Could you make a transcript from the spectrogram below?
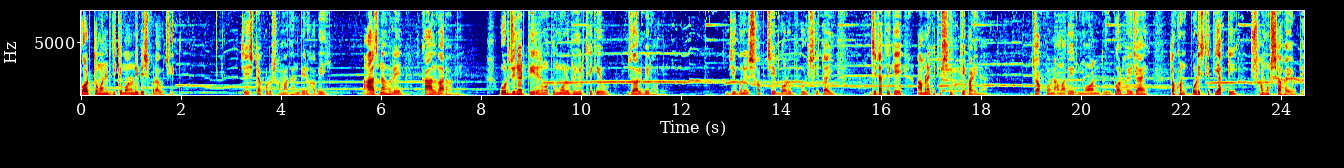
বর্তমানের দিকে মনোনিবেশ করা উচিত। চেষ্টা করো, সমাধান বের হবেই। আজ না হলে কাল বার হবে। অর্জুনের তীরের মতো মরুভূমির থেকেও জল বের হবে। জীবনের সবচেয়ে বড় ভুল সেটাই, যেটা থেকে আমরা কিছু শিখতে পারি না। যখন আমাদের মন দুর্বল হয়ে যায়, তখন পরিস্থিতি একটি সমস্যা হয়ে ওঠে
